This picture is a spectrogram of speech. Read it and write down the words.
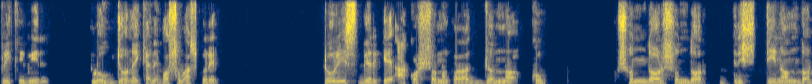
পৃথিবীর লোকজন এখানে বসবাস করে। টুরিস্টদেরকে আকর্ষণ করার জন্য খুব সুন্দর সুন্দর দৃষ্টিনন্দন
